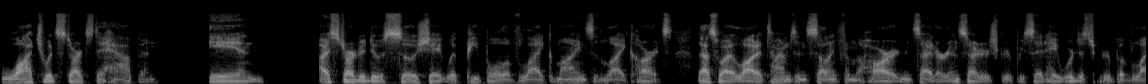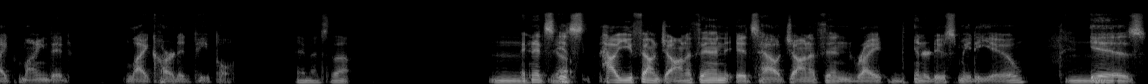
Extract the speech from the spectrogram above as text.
watch what starts to happen. And I started to associate with people of like minds and like hearts. That's why a lot of times in selling from the heart inside our insiders group, we said, Hey, we're just a group of like minded, like hearted people. Amen to that. Mm. And it's yeah. it's how you found Jonathan. It's how Jonathan Wright introduced me to you. Mm. Is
